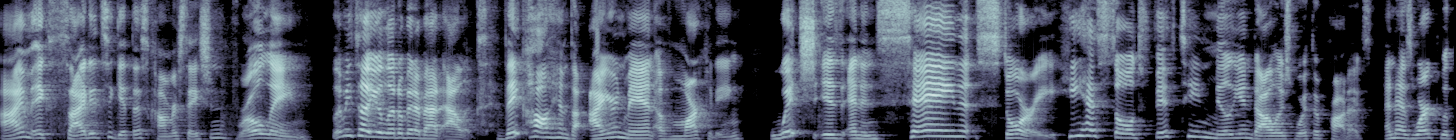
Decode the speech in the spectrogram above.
I'm excited to get this conversation rolling. Let me tell you a little bit about Alex. They call him the Iron Man of marketing which is an insane story. He has sold $15 million worth of products and has worked with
